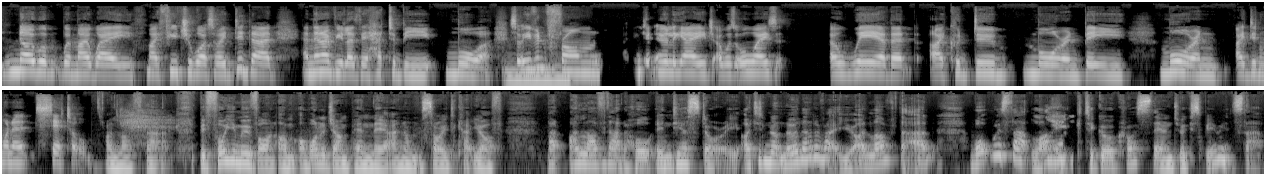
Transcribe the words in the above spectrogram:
know where, my way my future was. So I did that, and then I realized there had to be more. So even mm. from an early age, I was always aware that I could do more and be more, and I didn't want to settle. I love that. Before you move on, um, I want to jump in there, and I'm sorry to cut you off. But I love that whole India story. I did not know that about you. I love that. What was that like yeah. to go across there and to experience that?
